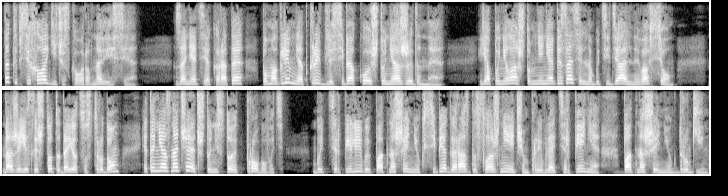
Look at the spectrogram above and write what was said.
так и психологического равновесия. Занятия карате помогли мне открыть для себя кое-что неожиданное. Я поняла, что мне не обязательно быть идеальной во всем. Даже если что-то дается с трудом, это не означает, что не стоит пробовать. Быть терпеливой по отношению к себе гораздо сложнее, чем проявлять терпение по отношению к другим.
